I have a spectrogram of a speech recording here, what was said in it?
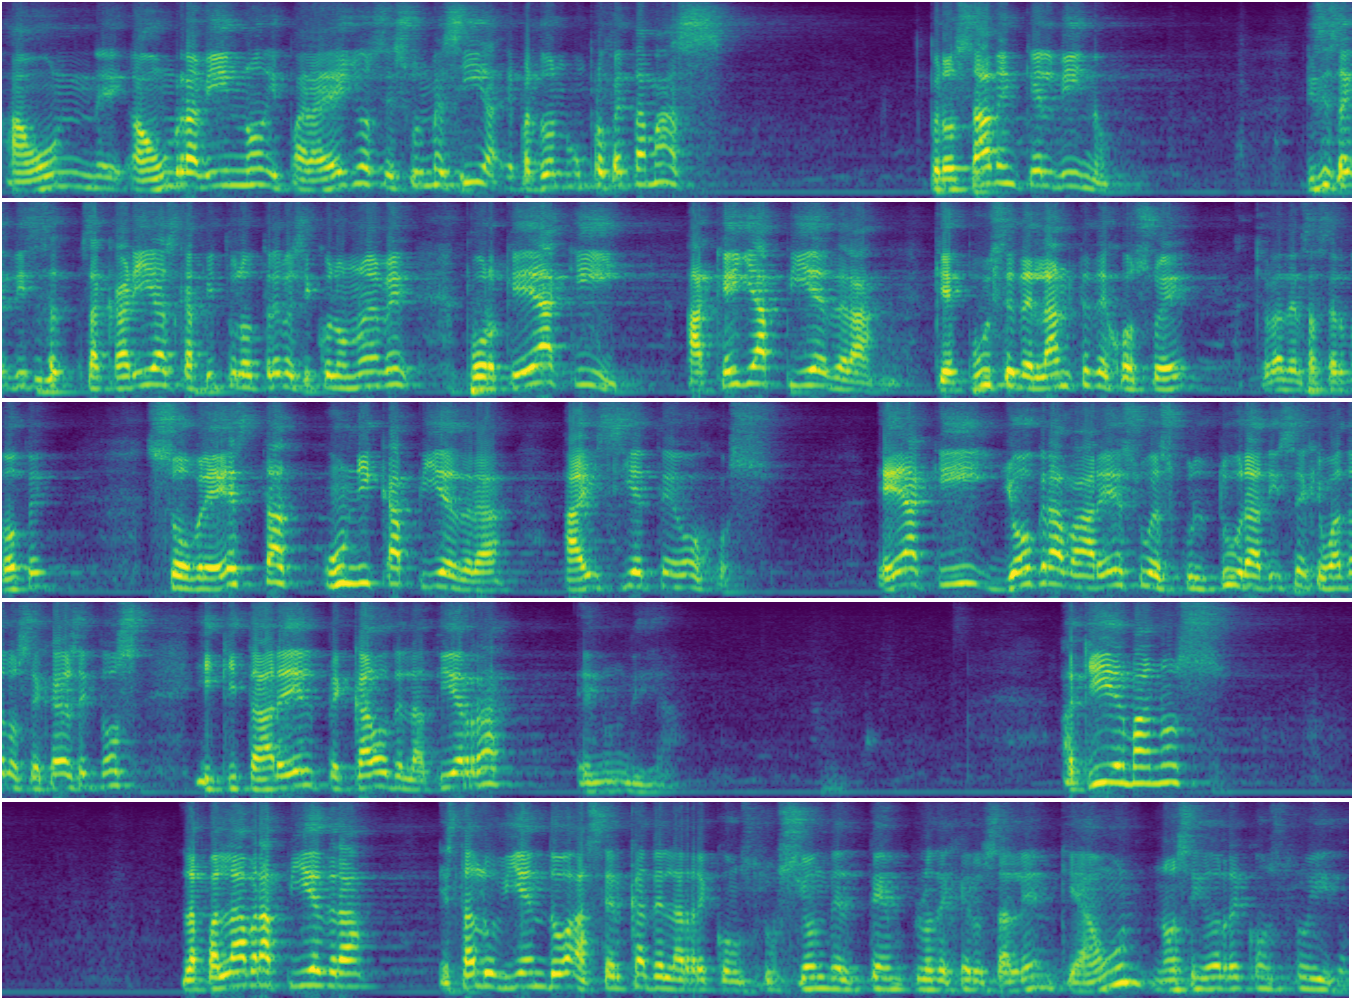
a un, eh, a un rabino, y para ellos es un Mesías, eh, perdón, un profeta más. Pero saben que Él vino. Dice, dice Zacarías capítulo 3, versículo 9, porque aquí aquella piedra que puse delante de Josué, que era del sacerdote, sobre esta única piedra hay siete ojos. He aquí, yo grabaré su escultura, dice Jehová de los ejércitos, y quitaré el pecado de la tierra en un día. Aquí, hermanos, la palabra piedra está aludiendo acerca de la reconstrucción del templo de Jerusalén, que aún no ha sido reconstruido.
